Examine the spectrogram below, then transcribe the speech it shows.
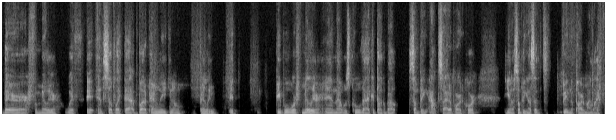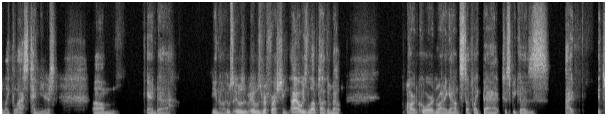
they're familiar with it and stuff like that. But apparently, you know, apparently it people were familiar and that was cool that I could talk about something outside of hardcore, you know, something else that's been a part of my life for like the last 10 years. Um, and uh, you know, it was it was it was refreshing. I always love talking about hardcore and Rotting Out and stuff like that, just because I've it's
